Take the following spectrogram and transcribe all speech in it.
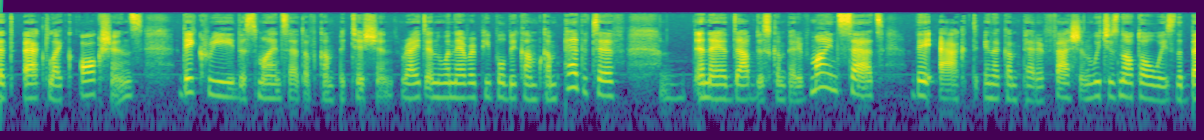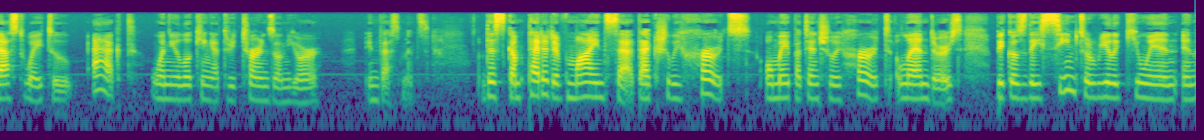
that act like auctions, they create this mindset of competition, right? And whenever people become competitive and they adopt this competitive mindset, they act in a competitive fashion, which is not always the best way to act when you're looking at returns on your investments this competitive mindset actually hurts or may potentially hurt lenders because they seem to really cue in in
